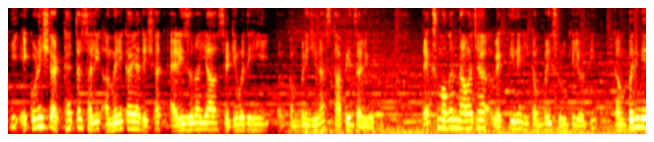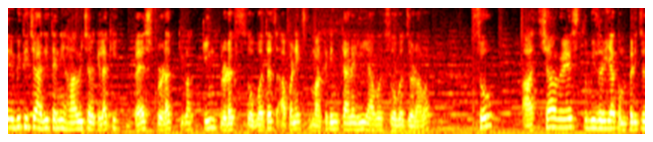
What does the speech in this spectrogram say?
की एकोणीसशे अठ्ठ्याहत्तर साली अमेरिका या देशात ॲरिझोना या सिटीमध्ये ही कंपनी जिना स्थापित झाली होती. रेक्स मॉगन नावाच्या व्यक्तीने ही कंपनी सुरू केली होती. कंपनी निर्मितीच्या आधी त्यांनी हा विचार केला की बेस्ट प्रोडक्ट किंवा किंग प्रोडक्ट सोबतच आपण एक मार्केटिंग प्लॅनही यावर सोबत जोडावा. सो आजच्या वेळेस तुम्ही जर या कंपनीचं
